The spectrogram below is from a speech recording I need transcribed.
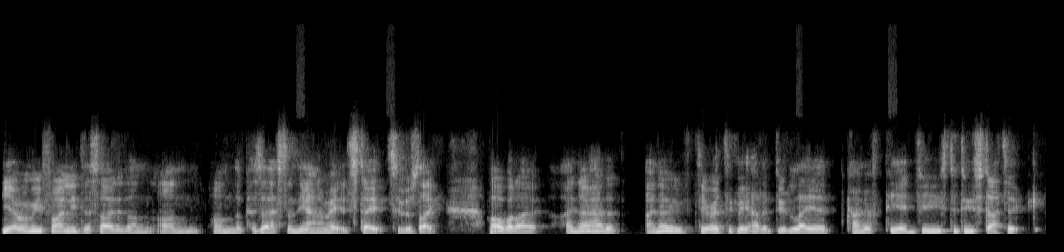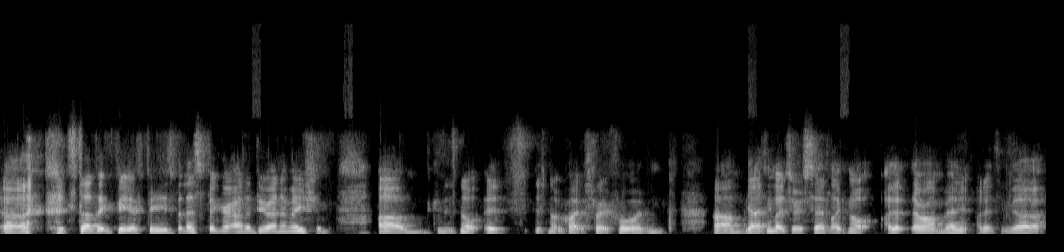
yeah. When we finally decided on on on the possessed and the animated states, it was like, oh, well, I I know how to I know theoretically how to do layered kind of PNGs to do static uh, static PFPs, but let's figure out how to do animation because um, it's not it's it's not quite straightforward. And um, yeah, I think like Joe said, like not there aren't many. I don't think there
